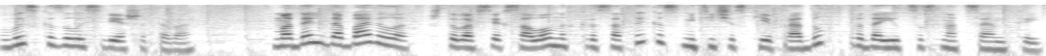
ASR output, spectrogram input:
высказалась Решетова. Модель добавила, что во всех салонах красоты косметические продукты продаются с наценкой.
